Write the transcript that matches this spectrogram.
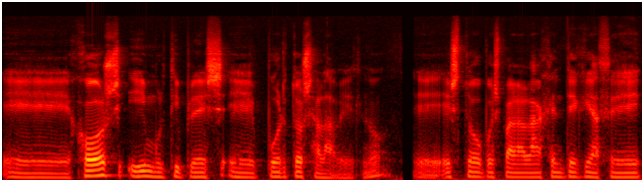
eh, hosts y múltiples puertos a la vez, ¿no? Eh, esto pues para la gente que hace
